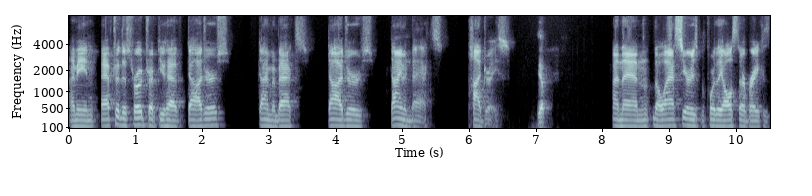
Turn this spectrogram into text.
I mean, after this road trip, you have Dodgers, Diamondbacks, Dodgers, Diamondbacks, Padres. Yep. And then the last series before the All Star break is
